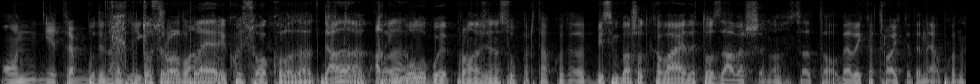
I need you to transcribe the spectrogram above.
On je treba bude najbolji To igrač su u role Orlandu. playeri koji su okolo, da. Da, da, to, ali to, da. ulogu je pronađena super, tako da, mislim baš od Kavaja da je to završeno, sad to, velika trojka da je neophodna.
